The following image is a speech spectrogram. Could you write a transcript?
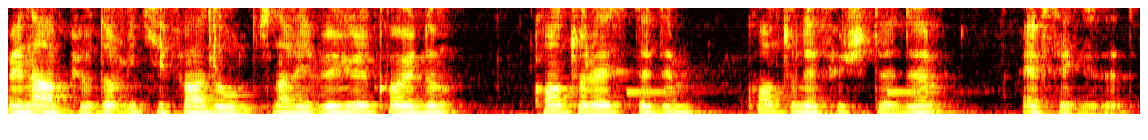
Ve ne yapıyordum? İki ifade olduğu için araya virgül koydum. Ctrl S dedim. Ctrl F3 dedim. F8 dedim.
